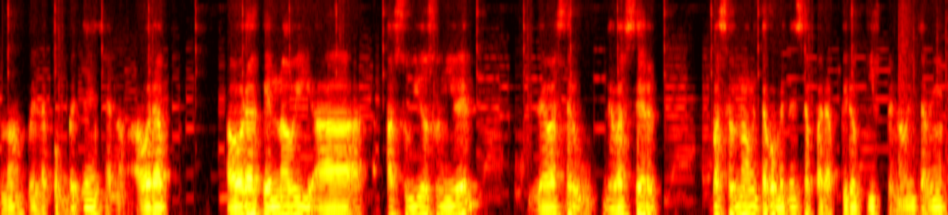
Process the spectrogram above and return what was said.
¿no? En la competencia, ¿no? Ahora, ahora que Novi ha, ha subido su nivel, le va a ser, le va a ser, va a ser una bonita competencia para Piero Quispe, ¿no? Y también,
